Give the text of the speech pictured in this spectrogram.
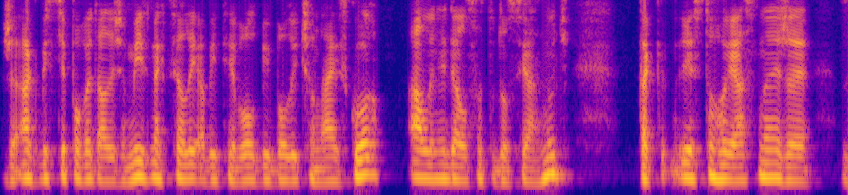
Že ak by ste povedali, že my sme chceli, aby tie voľby boli čo najskôr, ale nedalo sa to dosiahnuť, tak je z toho jasné, že z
